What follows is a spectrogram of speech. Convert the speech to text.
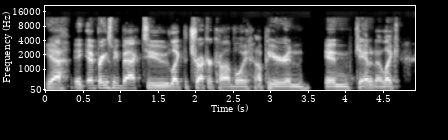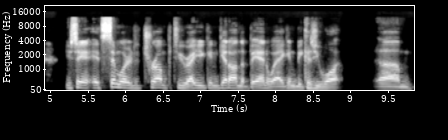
yeah, it, it brings me back to like the trucker convoy up here in in Canada. Like you say it's similar to Trump too, right? You can get on the bandwagon because you want um,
